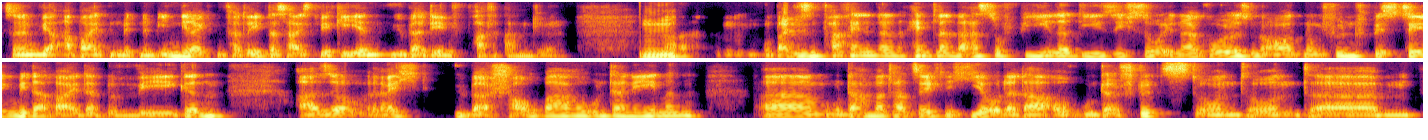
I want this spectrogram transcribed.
sondern wir arbeiten mit einem indirekten Vertrieb. Das heißt, wir gehen über den Fachhandel. Mhm. Ähm, und bei diesen Fachhändlern, Händlern, da hast du viele, die sich so in der Größenordnung fünf bis zehn Mitarbeiter bewegen. Also recht überschaubare Unternehmen. Ähm, und da haben wir tatsächlich hier oder da auch unterstützt und, und ähm,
